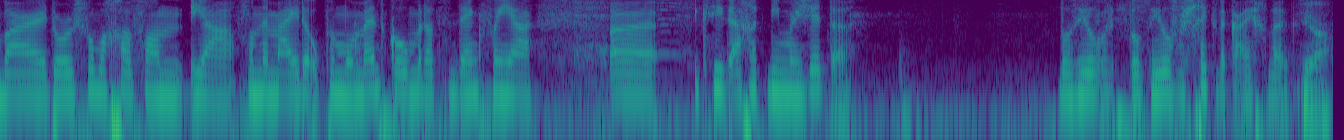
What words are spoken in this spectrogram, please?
Waardoor sommige van, ja, van de meiden op een moment komen dat ze denken van ja, eh, ik zie het eigenlijk niet meer zitten. Dat is heel, dat is heel verschrikkelijk eigenlijk. Ja,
